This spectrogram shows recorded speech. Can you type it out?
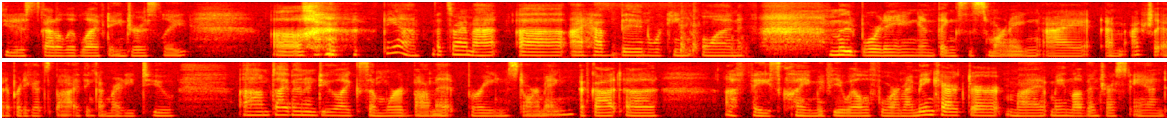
you just gotta live life dangerously. Uh, but yeah, that's where I'm at. Uh, I have been working on mood boarding and things this morning. I am actually at a pretty good spot. I think I'm ready to um, dive in and do like some word vomit brainstorming. I've got a, a face claim, if you will, for my main character, my main love interest, and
